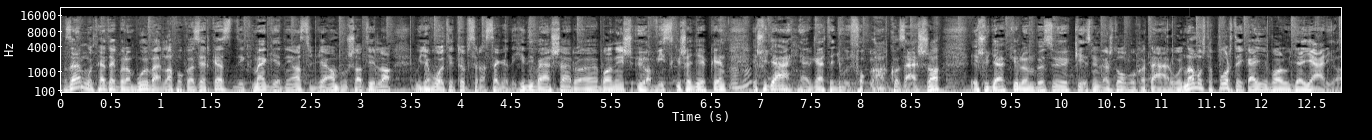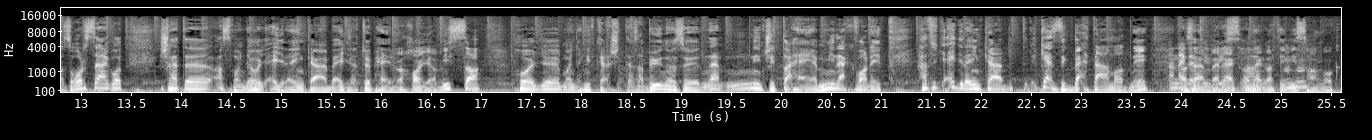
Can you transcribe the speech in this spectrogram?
az elmúlt hetekben a bulvárlapok azért kezdik megírni azt, hogy ugye Ambrus Attila ugye volt itt többször a Szegedi Hidivásárban is, ő a viszkis egyébként, uh-huh. és ugye átnyergelt egy új foglalkozásra, és ugye különböző kézműves dolgokat árul. Na most a portékáival ugye járja az országot, és hát azt mondja, hogy egyre inkább, egyre több helyről hallja vissza, hogy mondja, mit keres itt ez a bűnöző, nem, nincs itt a helye, minek van itt. Hát, hogy egyre inkább kezdik betámadni A az emberek, a visszhang. negatív Mhm. visszhangok.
